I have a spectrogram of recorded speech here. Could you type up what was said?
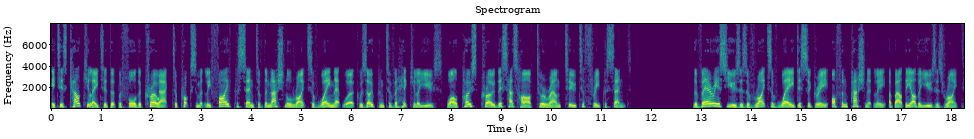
It is calculated that before the CROW Act approximately 5% of the national rights-of-way network was open to vehicular use, while post-CROW this has halved to around 2–3%. The various users of rights-of-way disagree often passionately about the other users' rights.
